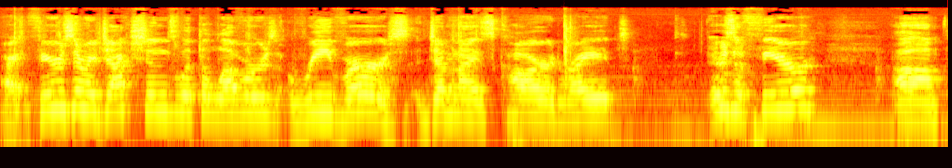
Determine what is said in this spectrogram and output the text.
All right, fears and rejections with the lovers reverse. Gemini's card, right? There's a fear um,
